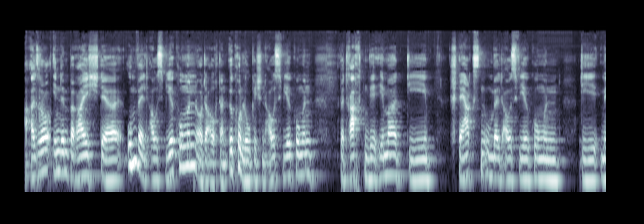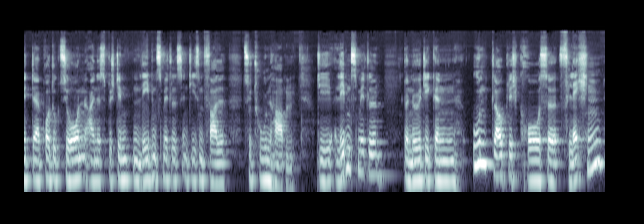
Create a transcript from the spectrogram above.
Also in dem Bereich der Umweltauswirkungen oder auch dann ökologischen Auswirkungen betrachten wir immer die stärksten Umweltauswirkungen, die mit der Produktion eines bestimmten Lebensmittels in diesem Fall zu tun haben. Die Lebensmittel benötigen unglaublich große Flächen,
